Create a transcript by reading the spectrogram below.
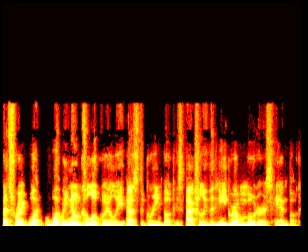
That's right. What what we know colloquially as the Green Book is actually the Negro Motorist Handbook.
